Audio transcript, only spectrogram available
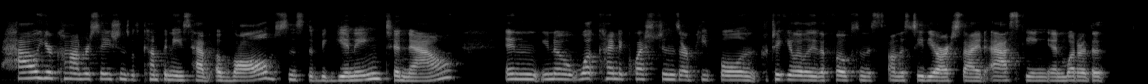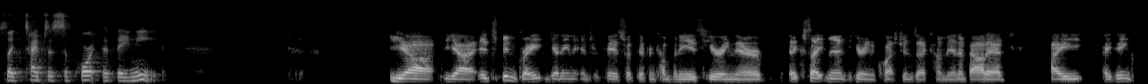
how your conversations with companies have evolved since the beginning to now and you know what kind of questions are people and particularly the folks on this on the cdr side asking and what are the like types of support that they need yeah, yeah, it's been great getting to interface with different companies, hearing their excitement, hearing the questions that come in about it. I I think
